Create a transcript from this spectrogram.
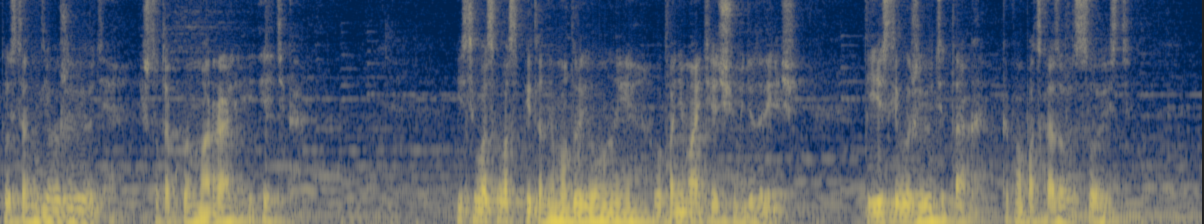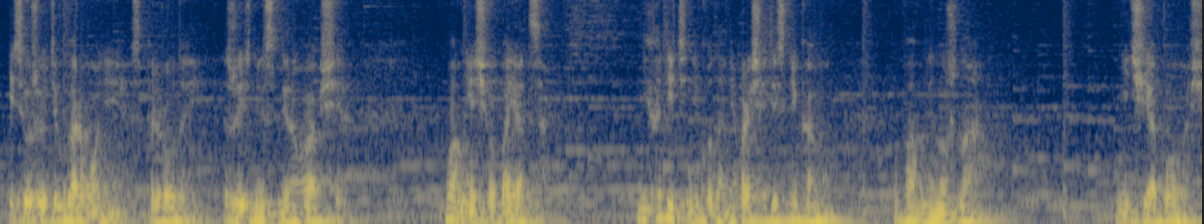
той страны, где вы живете, и что такое мораль и этика. Если у вас воспитаны, мудрые, умные, вы понимаете, о чем идет речь. И если вы живете так, как вам подсказывает совесть, если вы живете в гармонии с природой, с жизнью и с миром вообще, вам нечего бояться. Не ходите никуда, не обращайтесь никому. Вам не нужна ничья помощь.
